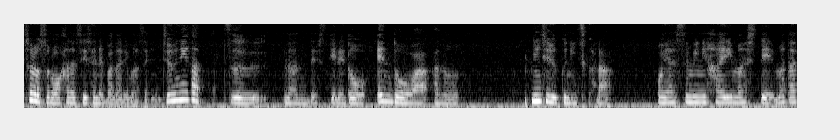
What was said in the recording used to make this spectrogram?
そろそろお話しせねばなりません。12月なんですけれど遠藤はあの29日からお休みに入りましてまた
